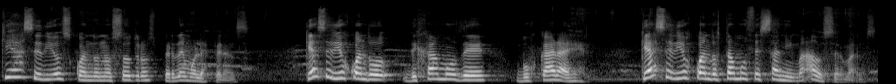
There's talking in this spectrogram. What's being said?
¿Qué hace Dios cuando nosotros perdemos la esperanza? ¿Qué hace Dios cuando dejamos de buscar a Él? ¿Qué hace Dios cuando estamos desanimados, hermanos?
